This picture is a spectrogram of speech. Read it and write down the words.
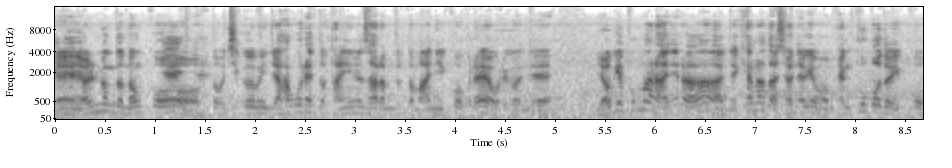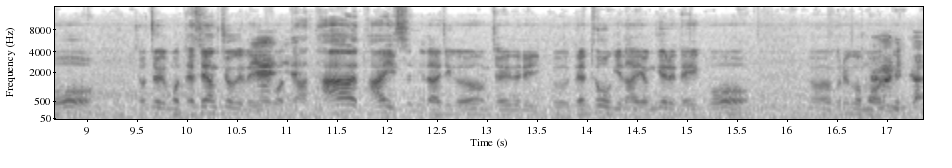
예, 예, 예. 10명도 넘고 예, 예. 또 지금 이제 학원에 또 다니는 사람들도 많이 있고 그래요. 그리고 이제 여기뿐만 아니라 이제 캐나다 전역에 뭐 밴쿠버도 있고 저쪽에 뭐 대서양 쪽에도 예, 있고 예. 다 다 다 있습니다. 지금 저희들이 그 네트워크가 다 연결이 돼 있고 어 그리고 뭐 그러니까.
